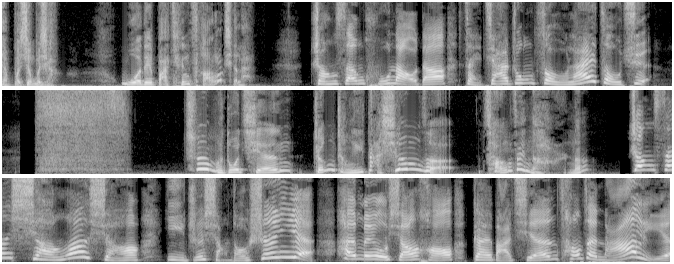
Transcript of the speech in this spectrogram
呀，不行不行，我得把钱藏起来。张三苦恼的在家中走来走去。这么多钱，整整一大箱子，藏在哪儿呢？张三想啊想，一直想到深夜，还没有想好该把钱藏在哪里。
